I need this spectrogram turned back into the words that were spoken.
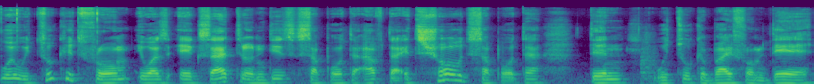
where we took it from. It was exactly on this supporter. After it showed supporter then we took a buy from there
